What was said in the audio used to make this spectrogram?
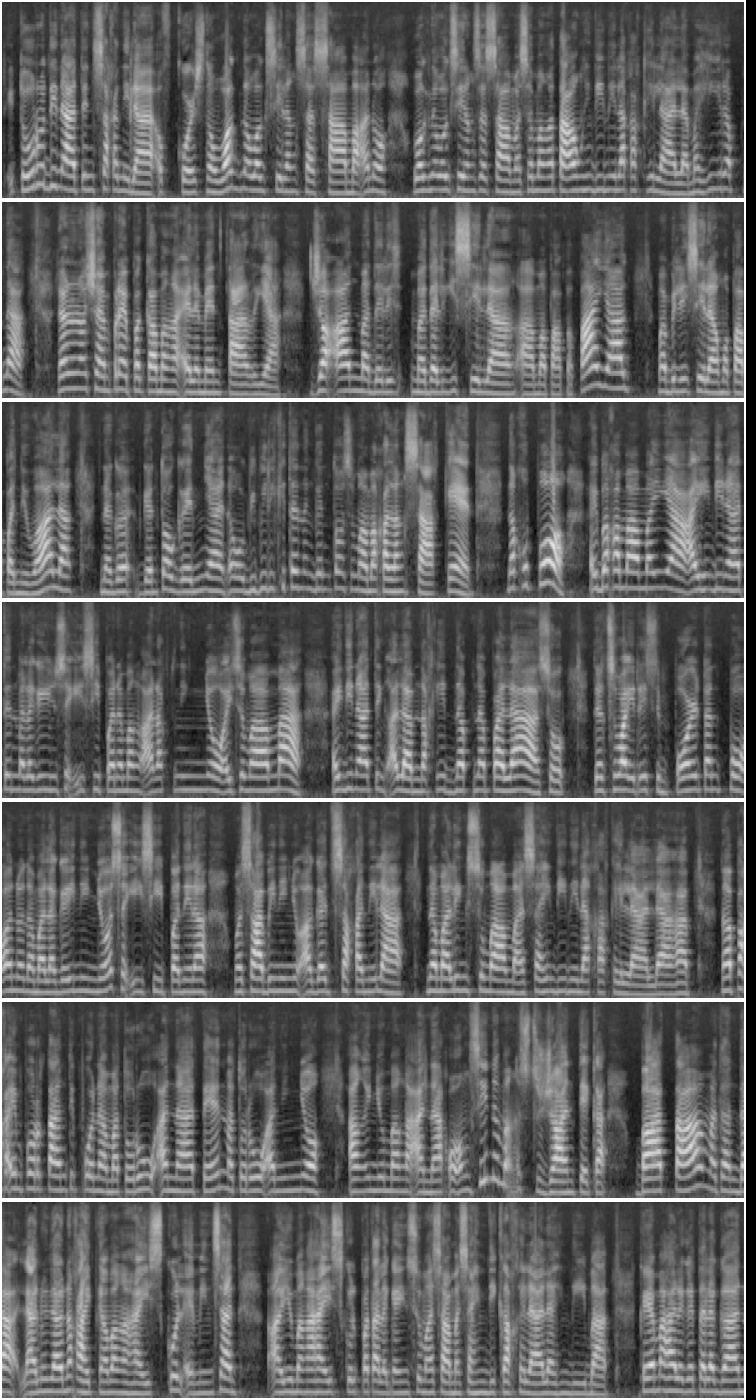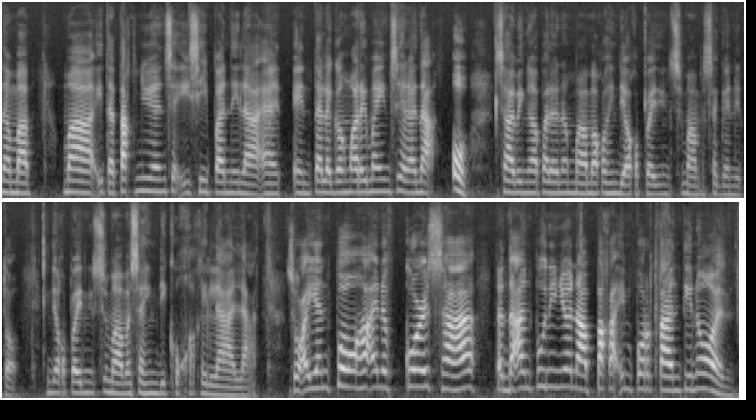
ituro din natin sa kanila, of course, na wag na wag silang sasama, ano, wag na wag silang sasama sa mga taong hindi nila kakilala, mahirap na. Lalo na syempre, pagka mga elementarya, diyan madali, madali silang ah, mapapapayag, mabilis silang mapapaniwala, na ga- ganto, ganyan, oh, bibili kita ng ganto, sumama ka lang sa akin. Naku po, ay baka mamaya, ay hindi natin malagay yun sa isipan ng mga anak ninyo, ay sumama, ay hindi nating alam, nakidnap na pala. So, that's why it is important po, ano, na malagay ninyo sa isipan nila, masabi ninyo agad sa kanila na maling sumama sa hindi nila kakilala. Ha? Napaka-importante po na maturuan natin, maturuan ninyo ang inyong mga anak o ang sino mga estudyante ka, bata, matanda, lalo-lalo na kahit nga mga high school, eh minsan, ah, yung mga high school pa talaga yung sumasama sa hindi kakilala, hindi ba? Kaya mahalaga talaga na ma, maitatak nyo yan sa isipan nila and, and talagang ma-remind sila na, oh, sabi nga pala ng mama ko, hindi ako pwedeng sumama sa ganito. Hindi ako pwedeng sumama sa hindi ko kakilala. So, ayan po ha. And of course ha, tandaan po ninyo, napaka-importante nun.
